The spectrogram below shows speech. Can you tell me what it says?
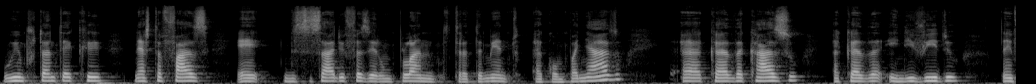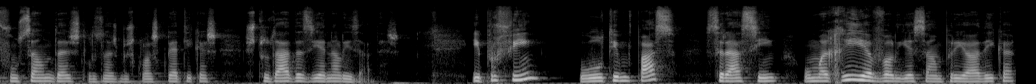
O importante é que nesta fase é necessário fazer um plano de tratamento acompanhado a cada caso, a cada indivíduo, em função das lesões musculoesqueléticas estudadas e analisadas. E por fim, o último passo será assim uma reavaliação periódica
